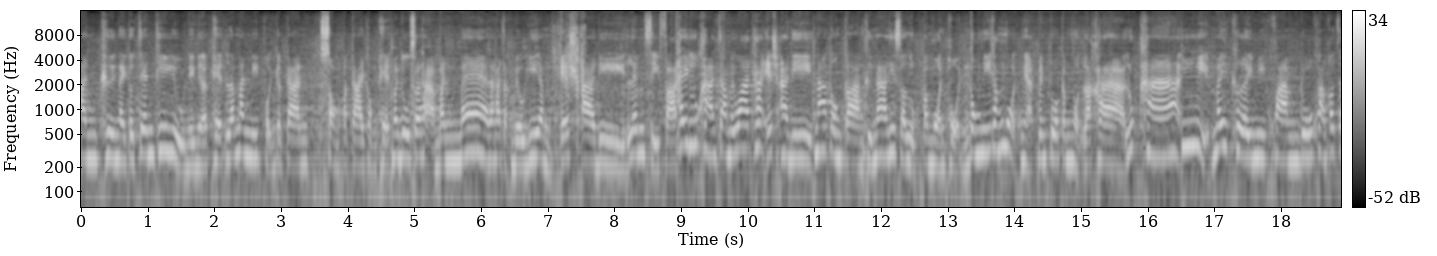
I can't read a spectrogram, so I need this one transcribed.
มันคือไนโตรเจนที่อยู่ในเนื้อเพชร และมันมีผลกับการส่องประกายของเพชร มาดูสถาบันแม่นะคะ จากเบลเยียม HRD เล่มสีฟ้า ให้ลูกค้าจำไว้ว่าถ้า HRD หน้าตรงกลางคือหน้าที่สรุปประมวลผล ตรงนี้ทั้งหมดเนี่ยเป็นตัวกำหนดราคา ลูกค้าที่ไม่เคยมีความรู้ความเข้าใจ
